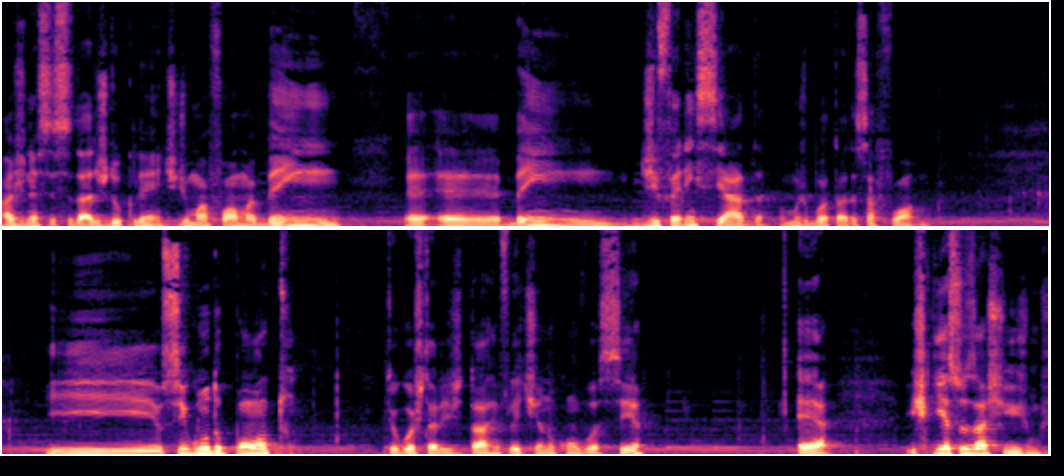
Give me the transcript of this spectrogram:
às necessidades do cliente de uma forma bem, é, é, bem diferenciada, vamos botar dessa forma. E o segundo ponto que eu gostaria de estar refletindo com você é esqueça os achismos.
